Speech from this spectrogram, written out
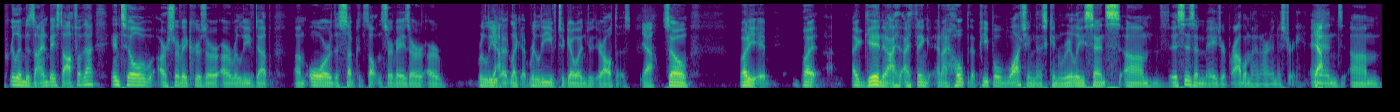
prelim design based off of that until our survey crews are, are relieved up, um, or the sub consultant surveys are are relieved Yeah. uh, like relieved to go and do their ALTAs. Yeah. So, buddy, it, but again, I, I think and I hope that people watching this can really sense um, this is a major problem in our industry, Yeah. and um,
